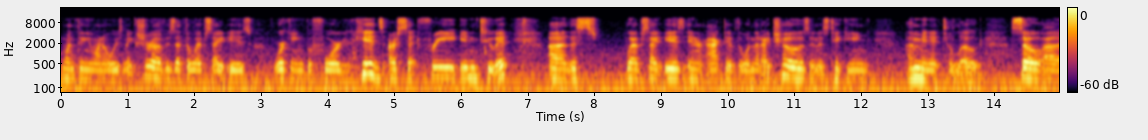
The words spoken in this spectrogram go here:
one thing you want to always make sure of is that the website is working before your kids are set free into it. Uh, this website is interactive, the one that I chose, and it's taking a minute to load. So uh,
